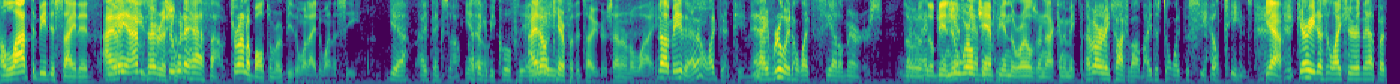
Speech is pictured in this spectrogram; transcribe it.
a lot to be decided. The I mean, I'm Yankees are two and a half out. Toronto Baltimore would be the one I'd want to see. Yeah, I think so. You I know. think it'd be cool for the. I don't East. care for the Tigers. I don't know why. No, me either. I don't like that team, and I really don't like the Seattle Mariners. I- There'll, I- there'll I be a new world that champion. The Royals are not going to make the. I've already talked about them. I just don't like the Seattle teams. Yeah. Gary doesn't like hearing that, but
